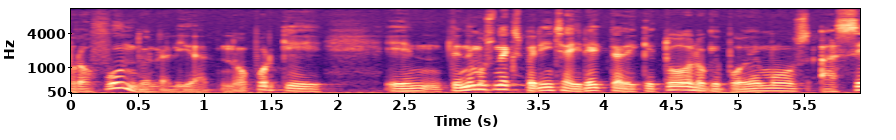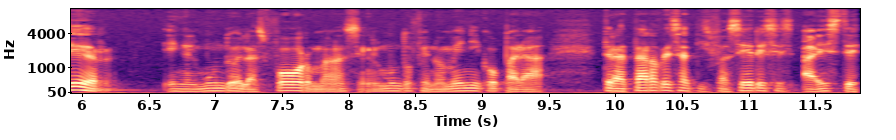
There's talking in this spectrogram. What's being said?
profundo en realidad, ¿no? porque tenemos una experiencia directa de que todo lo que podemos hacer en el mundo de las formas, en el mundo fenoménico, para tratar de satisfacer ese, a, este,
